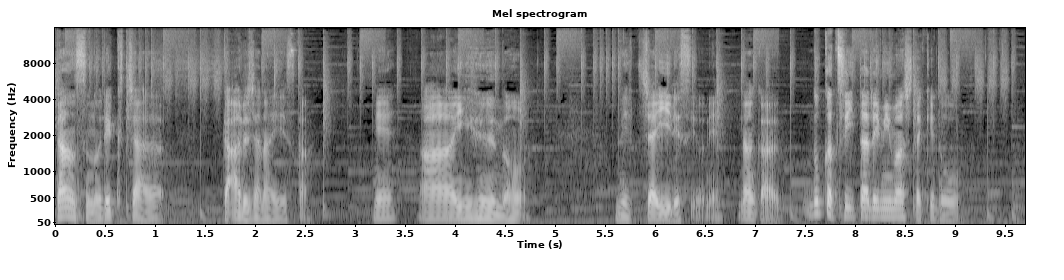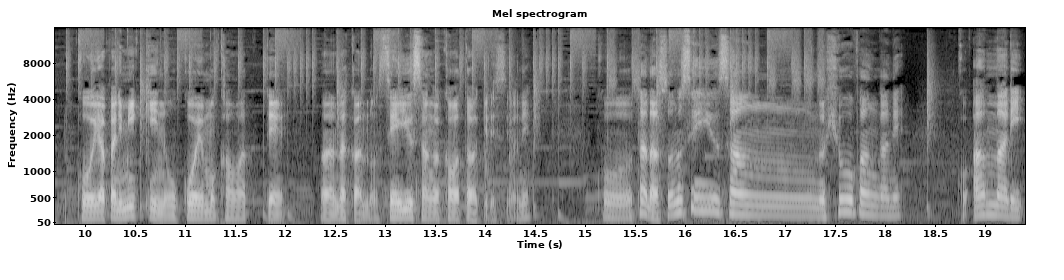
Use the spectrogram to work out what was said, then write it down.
ダンスのレクチャーがあるじゃないですか。ね。ああいうの、めっちゃいいですよね。なんか、どっかツイッターで見ましたけど、こう、やっぱりミッキーのお声も変わって、まあ、中の声優さんが変わったわけですよね。こう、ただその声優さんの評判がね、こう、あんまり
